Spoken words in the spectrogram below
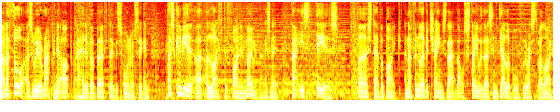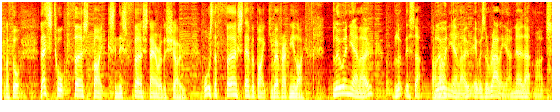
And I thought, as we were wrapping it up ahead of her birthday this morning, I was thinking, that's going to be a, a life-defining moment, that isn't it? That is Thea's first ever bike, and nothing will ever change that. That will stay with her. It's indelible for the rest of her life. And I thought, let's talk first bikes in this first hour of the show. What was the first ever bike you ever had in your life? Blue and yellow. Look this up. Blue Uh-huh. and yellow. It was a Raleigh. I know that much.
